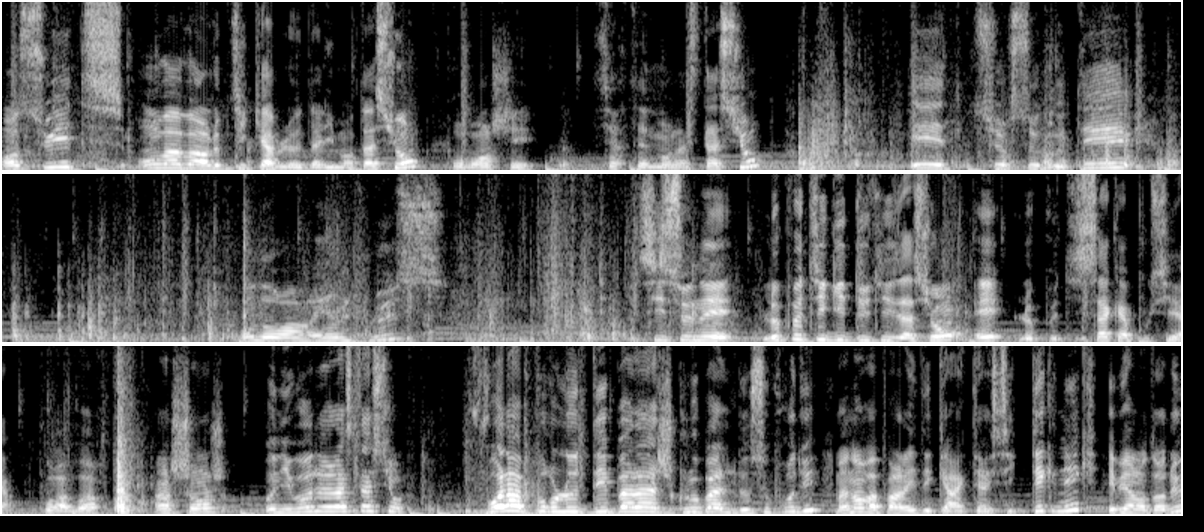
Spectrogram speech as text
Ensuite, on va avoir le petit câble d'alimentation pour brancher certainement la station. Et sur ce côté, on n'aura rien de plus. Si ce n'est le petit guide d'utilisation et le petit sac à poussière pour avoir un change au niveau de la station. Voilà pour le déballage global de ce produit. Maintenant, on va parler des caractéristiques techniques. Et bien entendu,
